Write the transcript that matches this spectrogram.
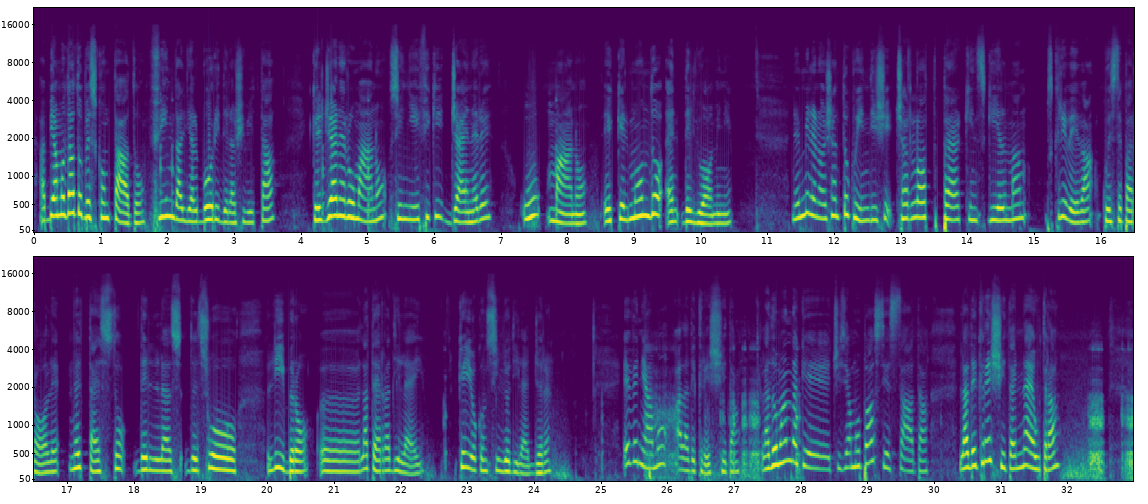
Abbiamo dato per scontato, fin dagli albori della civiltà, che il genere umano significhi genere umano e che il mondo è degli uomini. Nel 1915 Charlotte Perkins Gilman scriveva queste parole nel testo del, del suo libro eh, La terra di lei che io consiglio di leggere. E veniamo alla decrescita. La domanda che ci siamo posti è stata: la decrescita è neutra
